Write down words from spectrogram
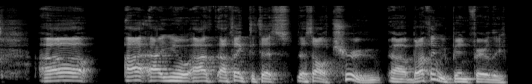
it uh I, I, you know, I, I, think that that's that's all true, uh, but I think we've been fairly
